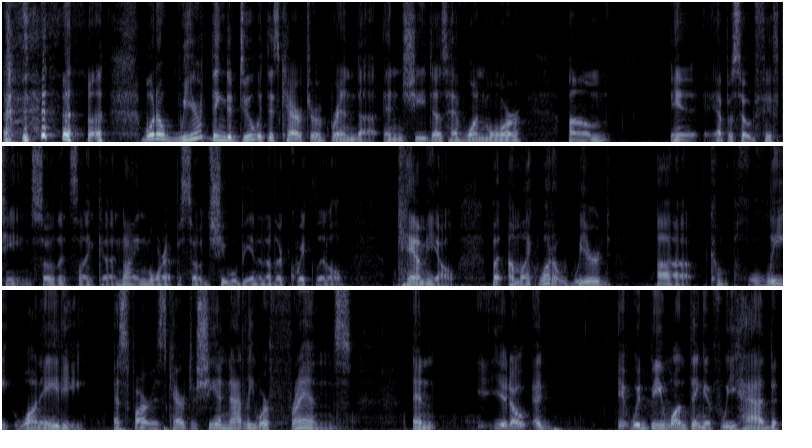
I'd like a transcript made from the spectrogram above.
what a weird thing to do with this character of Brenda. And she does have one more um, in episode 15. So that's like uh, nine more episodes. She will be in another quick little cameo. But I'm like, what a weird, uh, complete 180 as far as character. She and Natalie were friends. And, you know, it would be one thing if we had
